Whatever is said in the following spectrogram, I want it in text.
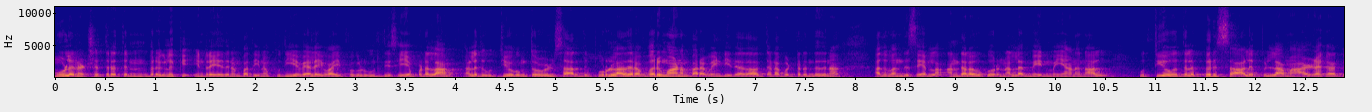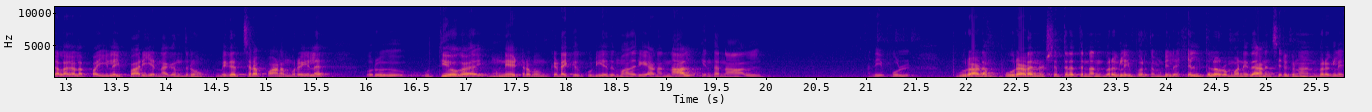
மூல நட்சத்திரத்து நண்பர்களுக்கு இன்றைய தினம் பார்த்தீங்கன்னா புதிய வேலை வாய்ப்புகள் உறுதி செய்யப்படலாம் அல்லது உத்தியோகம் தொழில் சார்ந்து பொருளாதார வருமானம் வர வேண்டியது ஏதாவது தடப்பட்டிருந்ததுன்னா அது வந்து சேரலாம். அந்த அளவுக்கு ஒரு நல்ல மேன்மையான நாள். உத்தியோகத்தில் பெருசாக அழுப்பு இல்லாமல் அழகாக கலகலப்பாக இலைப்பாரிய நகர்ந்துடும் மிகச்சிறப்பான முறையில் ஒரு உத்தியோக முன்னேற்றமும் கிடைக்கக்கூடியது மாதிரியான நாள் இந்த நாள். அதேபோல் பூராடம் பூராட நட்சத்திரத்தின் நண்பர்களை பொறுத்த முடியல. ஹெல்த்தில் ரொம்ப நிதானிச்சிருக்கணும் நண்பர்களே.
